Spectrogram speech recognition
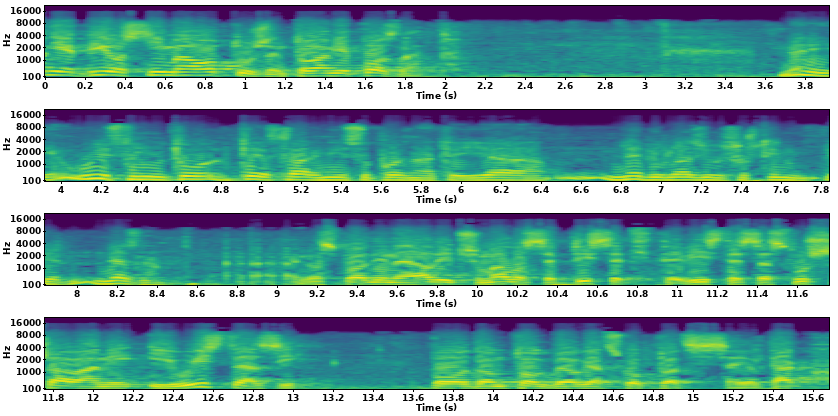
On je bio s njima optužen, to vam je poznato Meni uistinu to, te stvari nisu poznate i ja ne bi ulazio u suštinu jer ne znam. Gospodine Aliću, malo se prisjetite, vi ste saslušavani i u istrazi povodom tog beogradskog procesa, je li tako?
